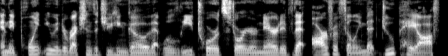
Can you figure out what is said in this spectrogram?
And they point you in directions that you can go that will lead towards story or narrative that are fulfilling, that do pay off.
